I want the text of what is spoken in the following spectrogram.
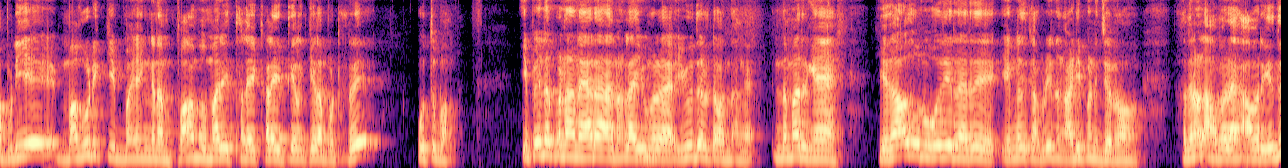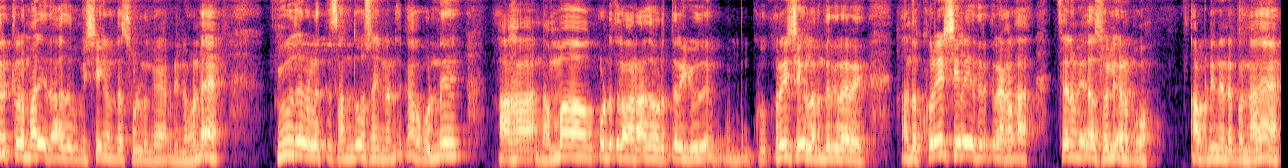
அப்படியே மகுடிக்கு மயங்கனம் பாம்பு மாதிரி தலை கலை கீழே போட்டார் உத்துபா. இப்போ என்ன பண்ணால் நேராக அதனால் இவங்கள யூதர்கிட்ட வந்தாங்க. இந்த மாதிரிங்க ஏதாவது ஒன்று ஓதிடுறாரு எங்களுக்கு அப்படியே நாங்கள் அடிப்பணிச்சிடுறோம் அதனால் அவரை அவர் எதிர்க்கிற மாதிரி ஏதாவது விஷயங்கள் சொல்லுங்கள் அப்படின்ன யூதர்களுக்கு சந்தோஷம் என்னன்னாக்கா? ஒன்று ஆஹா நம்ம கூட்டத்தில் வராத ஒருத்தர் யூத குறைஷிகளில் வந்திருக்கிறாரு. அந்த குறைஷிகளை எதிர்க்கிறாங்களா? சரி நம்ம ஏதாவது சொல்லி அனுப்புவோம். அப்படின்னு என்ன பண்ணாங்க?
